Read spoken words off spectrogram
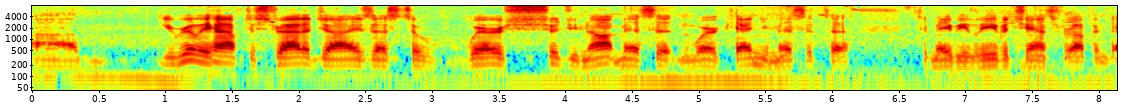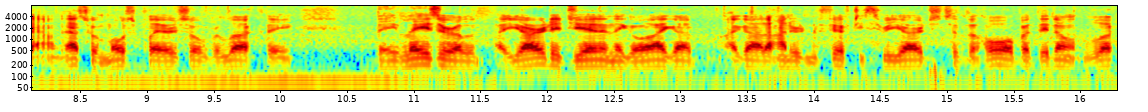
um, you really have to strategize as to where should you not miss it and where can you miss it to to maybe leave a chance for up and down. That's what most players overlook. They they laser a, a yardage in and they go, I got I got 153 yards to the hole, but they don't look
